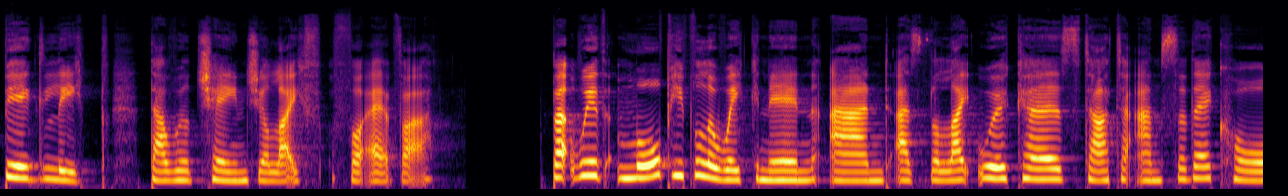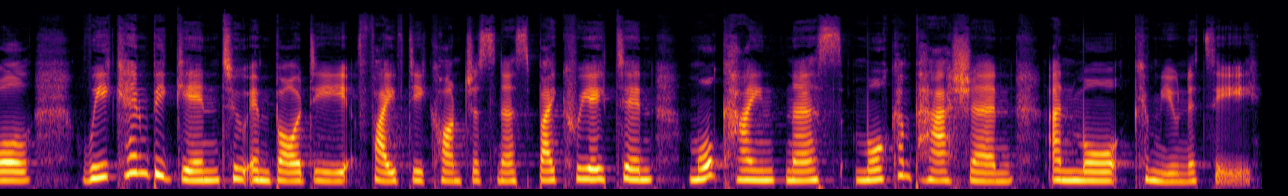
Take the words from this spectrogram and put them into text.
big leap that will change your life forever. But with more people awakening and as the light workers start to answer their call, we can begin to embody 5D consciousness by creating more kindness, more compassion, and more community.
